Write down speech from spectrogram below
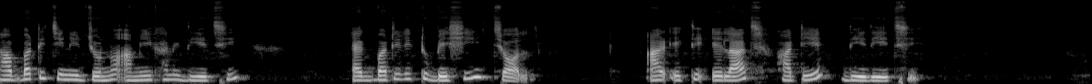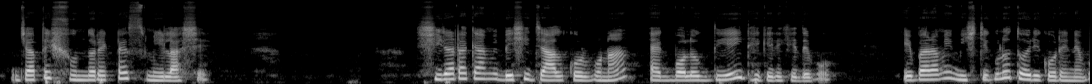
হাফ বাটি চিনির জন্য আমি এখানে দিয়েছি এক বাটির একটু বেশি জল আর একটি এলাচ ফাটিয়ে দিয়ে দিয়েছি। যাতে সুন্দর একটা স্মেল আসে। শিরাটাকে আমি বেশি জাল করব না, এক বলক দিয়েই ঢেকে রেখে দেব। এবার আমি মিষ্টিগুলো তৈরি করে নেব।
